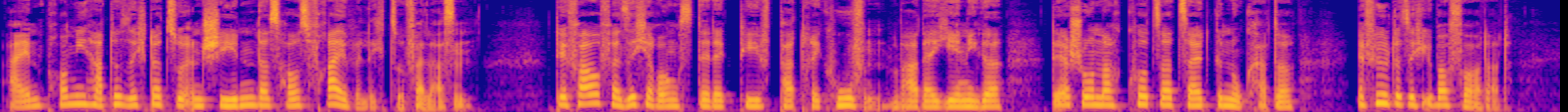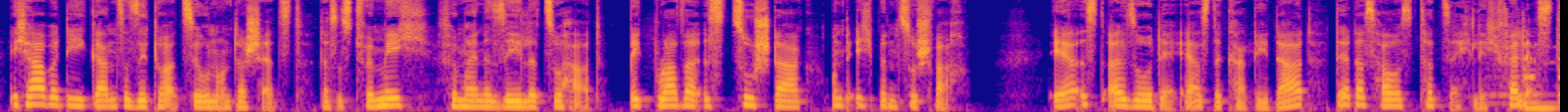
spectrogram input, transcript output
Ein Promi hatte sich dazu entschieden, das Haus freiwillig zu verlassen. TV-Versicherungsdetektiv Patrick Hufen war derjenige, der schon nach kurzer Zeit genug hatte. Er fühlte sich überfordert. Ich habe die ganze Situation unterschätzt. Das ist für mich, für meine Seele zu hart. Big Brother ist zu stark und ich bin zu schwach. Er ist also der erste Kandidat, der das Haus tatsächlich verlässt.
